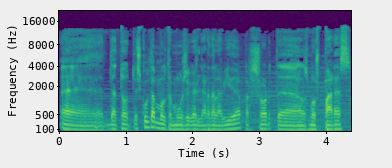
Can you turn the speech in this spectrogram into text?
eh, de tot. He escoltat molta música al llarg de la vida, per sort. Eh, els meus pares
